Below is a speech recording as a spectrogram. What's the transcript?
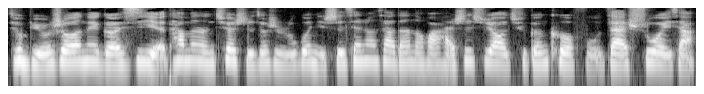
就比如说那个西野，他们确实就是，如果你是线上下单的话，还是需要去跟客服再说一下。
